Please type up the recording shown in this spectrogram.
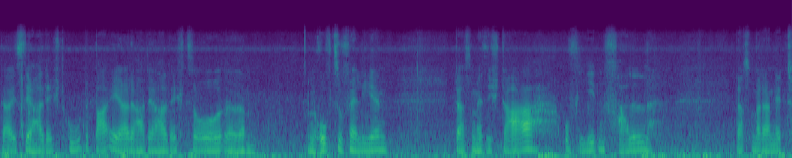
Da ist er halt echt gut dabei, ja. Da hat er halt echt so ähm, einen Ruf zu verlieren, dass man sich da auf jeden Fall dass man da nicht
